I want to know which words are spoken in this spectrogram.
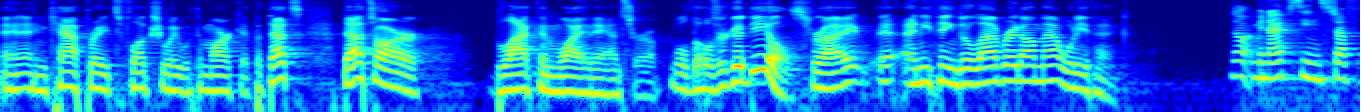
and, and cap rates fluctuate with the market. But that's that's our black and white answer. Well, those are good deals, right? Anything to elaborate on that? What do you think? No, I mean I've seen stuff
